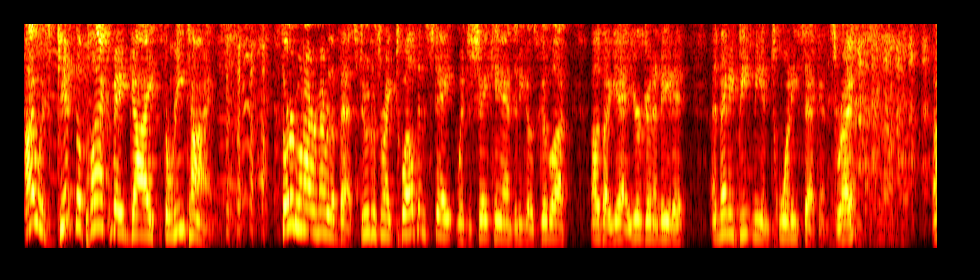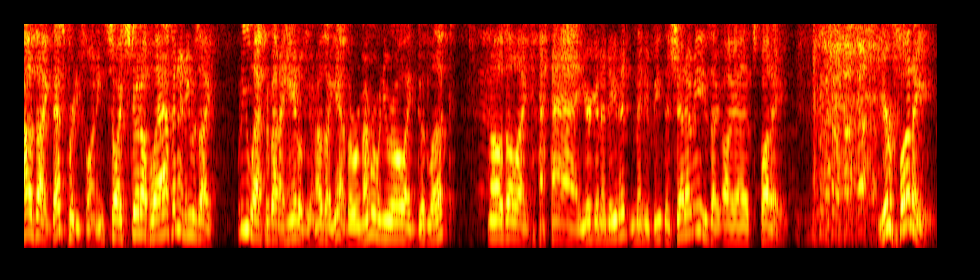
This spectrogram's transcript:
I was get the plaque made guy three times. Third one I remember the best. Dude was ranked 12th in state, went to shake hands, and he goes, good luck. I was like, yeah, you're going to need it. And then he beat me in 20 seconds, right? And I was like, that's pretty funny. So I stood up laughing, and he was like, what are you laughing about? I handled you. And I was like, yeah, but remember when you were all like, good luck? And I was all like, ha ha, you're going to need it? And then you beat the shit out of me? He's like, oh yeah, it's funny. you're funny.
